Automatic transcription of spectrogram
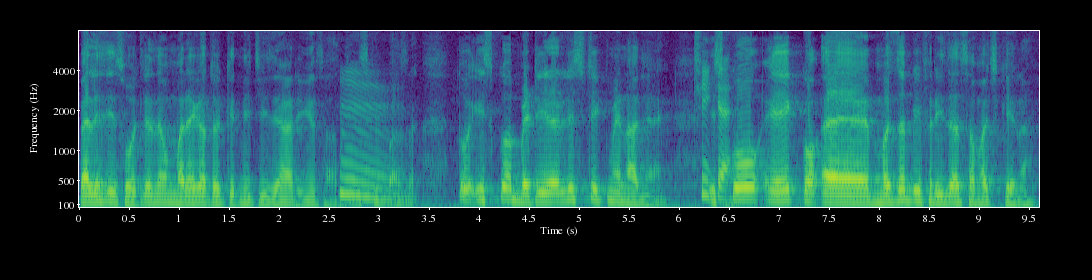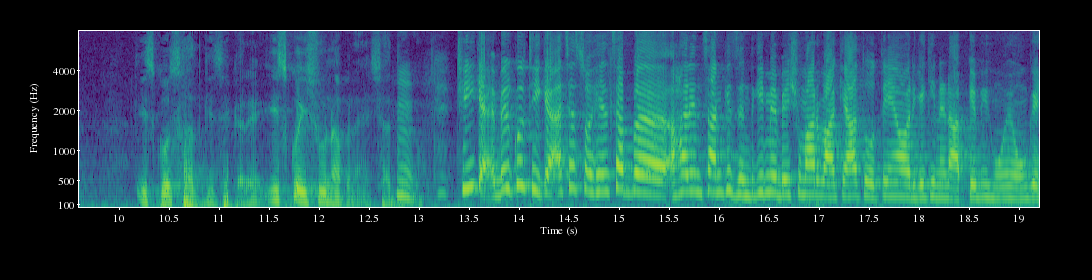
پہلے سے ہی سوچ لیتے ہیں وہ مرے گا تو کتنی چیزیں آ رہی ہیں ساتھ اس کے پاس۔ تو اس کو میٹیریلسٹک میں نہ جائیں۔ اس۔ کو ایک مذہبی فریضہ سمجھ کے نا۔ اس کو سادگی سے کریں اس کو ایشو نہ بنائیں شادی کو۔ ٹھیک ہے بالکل ٹھیک ہے۔ اچھا سہیل صاحب ہر انسان کی زندگی میں بے شمار واقعات ہوتے ہیں اور یقیناً آپ کے بھی ہوئے ہوں گے۔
